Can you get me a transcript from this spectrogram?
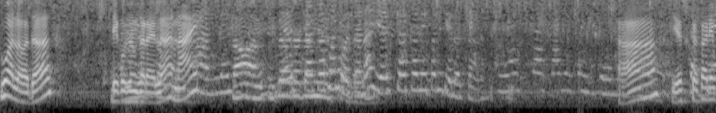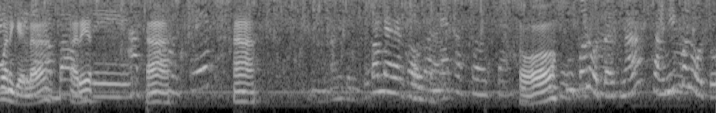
तू आला होतास डेकोरेशन करायला? नाही? पण केलं हा यश काकाने पण केलं. अरे हा हा. हो. तू पण होतास ना सांग पण होतो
